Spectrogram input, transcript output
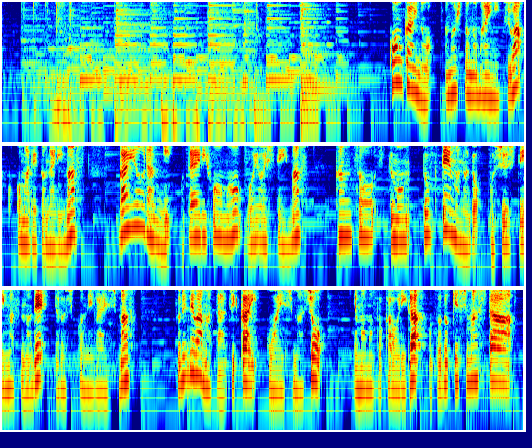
今回のあの人の毎日はここまでとなります。概要欄にお便りフォームをご用意しています。感想、質問、トークテーマなど募集していますのでよろしくお願いします。それではまた次回お会いしましょう。山本香里がお届けしました。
